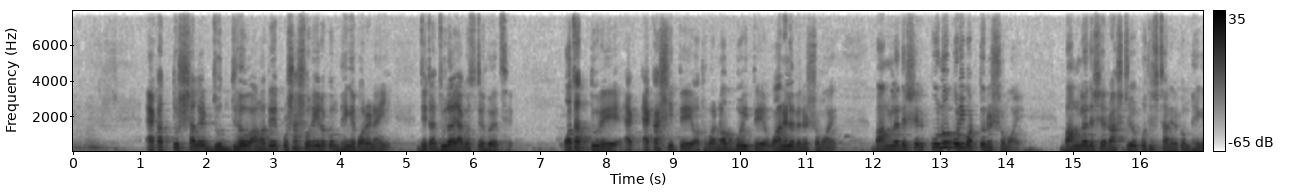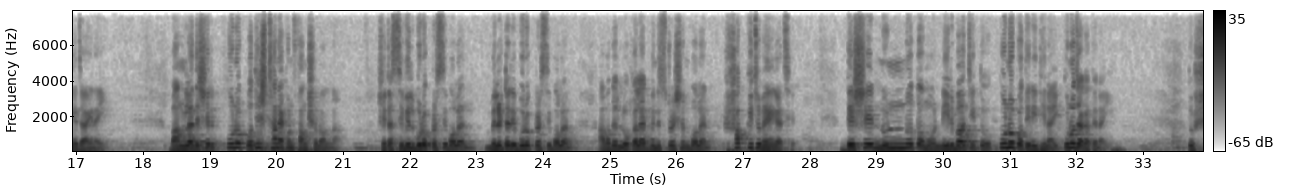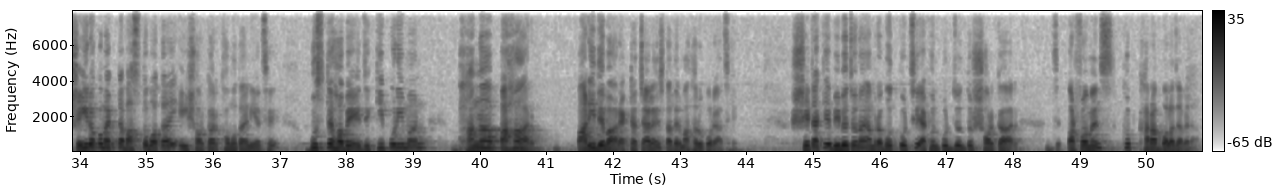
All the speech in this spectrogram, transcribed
একাত্তর সালের যুদ্ধেও আমাদের প্রশাসন এরকম ভেঙে পড়ে নাই, যেটা জুলাই আগস্টে হয়েছে। পঁচাত্তরে, এক, একাশিতে অথবা নব্বইতে ওয়ান ইলেভেনের সময়, বাংলাদেশের কোনো পরিবর্তনের সময় বাংলাদেশের রাষ্ট্রীয় প্রতিষ্ঠান এরকম ভেঙে যায় নাই। বাংলাদেশের কোনো প্রতিষ্ঠান এখন ফাংশনাল না। সেটা সিভিল ব্যুরোক্রেসি বলেন, মিলিটারি ব্যুরোক্রেসি বলেন, আমাদের লোকাল অ্যাডমিনিস্ট্রেশন বলেন সব কিছু ভেঙে গেছে। দেশের ন্যূনতম নির্বাচিত কোনো প্রতিনিধি নাই, কোনো জায়গাতে নাই। তো সেই রকম একটা বাস্তবতায় এই সরকার ক্ষমতায় নিয়েছে। বুঝতে হবে যে কি পরিমাণ ভাঙা পাহাড় পাড়ি দেবার একটা চ্যালেঞ্জ তাদের মাথার উপরে আছে। সেটাকে বিবেচনায় আমরা বোধ করছি এখন পর্যন্ত সরকার পারফরমেন্স খুব খারাপ বলা যাবে না।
